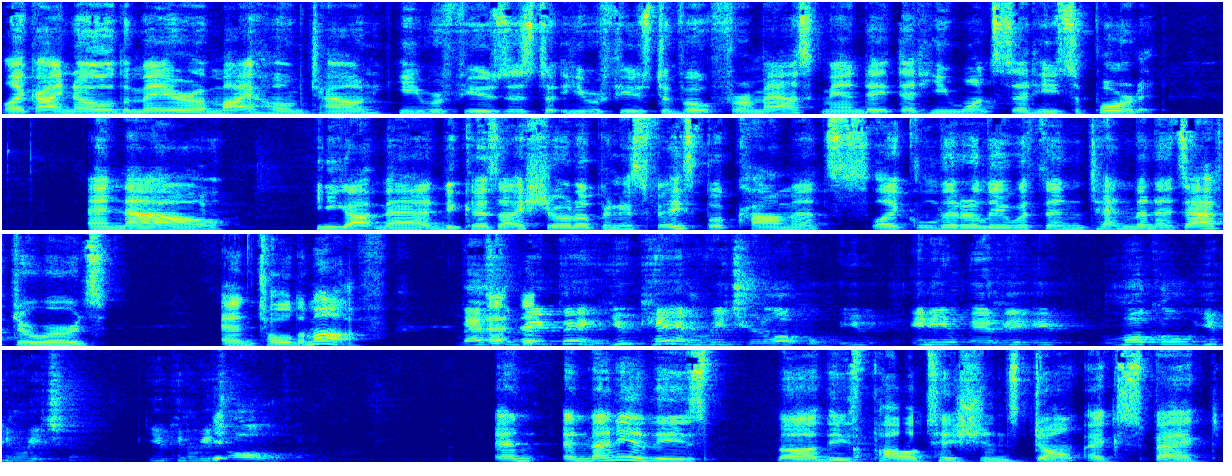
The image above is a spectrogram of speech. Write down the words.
Like I know the mayor of my hometown, he refuses to he refused to vote for a mask mandate that he once said he supported. And now he got mad because I showed up in his Facebook comments like literally within 10 minutes afterwards and told him off. That's the uh, big thing. You can reach your local you any if, if local, you can reach them. You can reach all of them. And and many of these uh, these politicians don't expect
